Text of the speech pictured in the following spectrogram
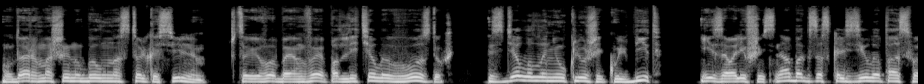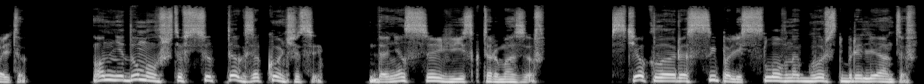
Удар в машину был настолько сильным, что его БМВ подлетело в воздух, сделала неуклюжий кульбит и, завалившись на бок, заскользила по асфальту. Он не думал, что все так закончится. Донесся визг тормозов. Стекла рассыпались, словно горсть бриллиантов.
